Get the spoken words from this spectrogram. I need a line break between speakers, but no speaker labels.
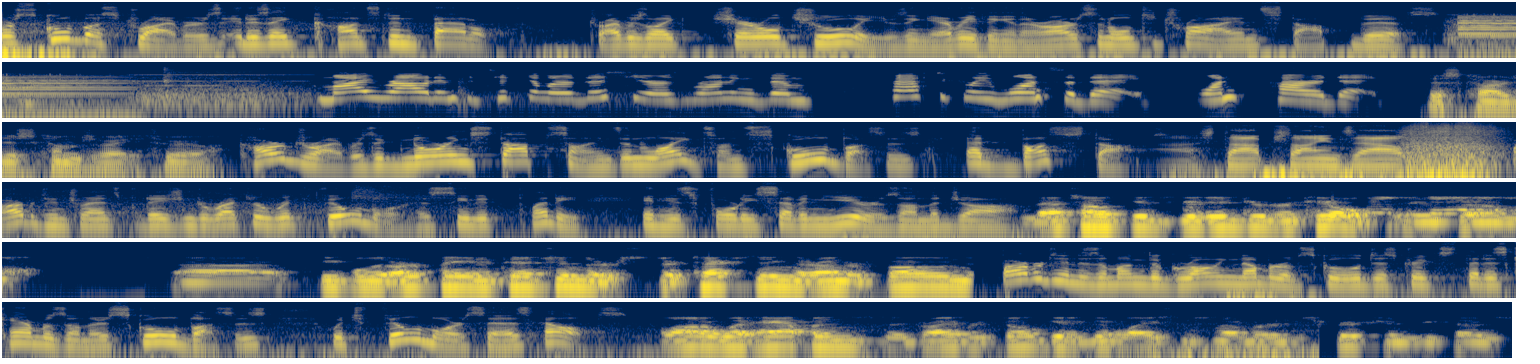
For school bus drivers, it is a constant battle. Drivers like Cheryl Chuley using everything in their arsenal to try and stop this.
My route in particular this year is running them practically once a day, one car a day.
This car just comes right through.
Car drivers ignoring stop signs and lights on school buses at bus stops.
Uh, stop signs out.
Barberton Transportation Director Rick Fillmore has seen it plenty in his 47 years on the job.
That's how kids get injured or killed. Is um, uh, people that aren't paying attention. They're they're texting. They're on their phone.
Barberton is among the growing number of school districts that has cameras on their school buses, which Fillmore says helps.
A lot of what happens, the drivers don't get a good license number or description because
